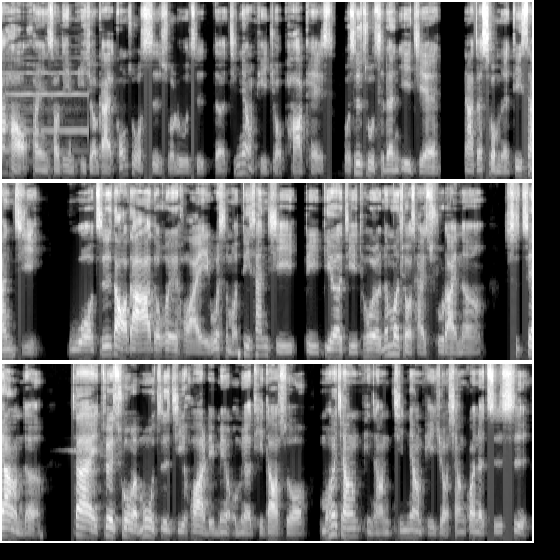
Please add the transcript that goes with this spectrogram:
大家好，欢迎收听啤酒盖工作室所录制的精酿啤酒 Podcast，我是主持人易杰。那这是我们的第三集。我知道大家都会怀疑，为什么第三集比第二集拖了那么久才出来呢？是这样的，在最初我们募资计划里面，我们有提到说，我们会将平常精酿啤酒相关的知识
